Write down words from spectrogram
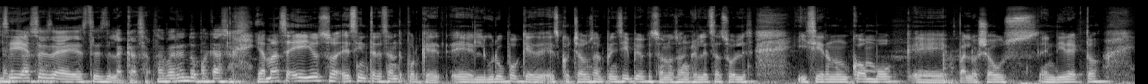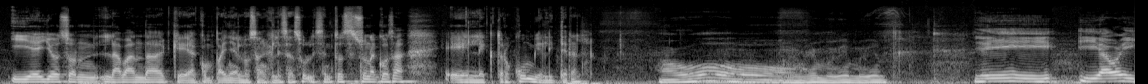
De Sí, este es de este es de la casa. Barriendo para casa. Y además ellos es interesante porque el grupo que escuchamos al principio, que son Los Ángeles Azules, hicieron un combo eh, para los shows en directo y ellos son la banda que acompaña a Los Ángeles Azules. Entonces es una cosa electrocumbia literal. Oh. Muy bien, muy bien, muy bien. ¿Y, y, ahora, y,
